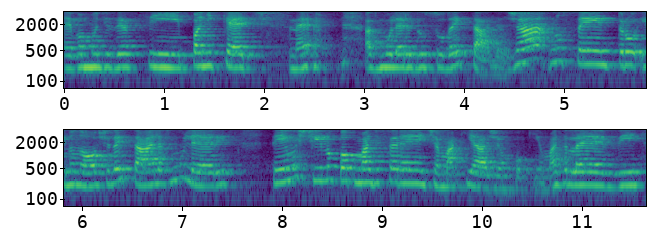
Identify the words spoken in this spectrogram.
é, vamos dizer assim, paniquetes, né? As mulheres do sul da Itália. Já no centro e no norte da Itália, as mulheres têm um estilo um pouco mais diferente, a maquiagem é um pouquinho mais leve,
